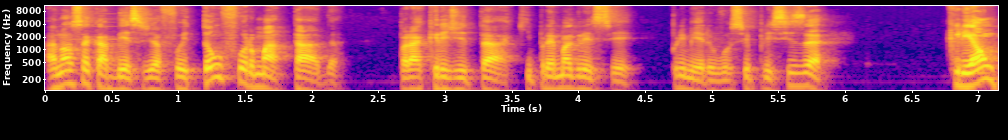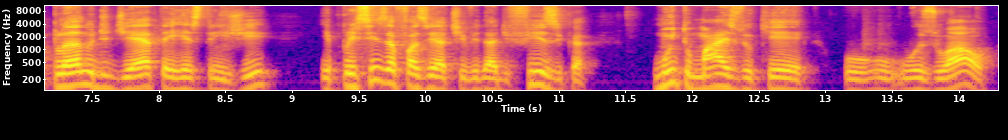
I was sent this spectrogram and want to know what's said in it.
a nossa cabeça já foi tão formatada para acreditar que para emagrecer, primeiro, você precisa criar um plano de dieta e restringir, e precisa fazer atividade física muito mais do que o, o, usual,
